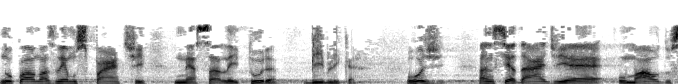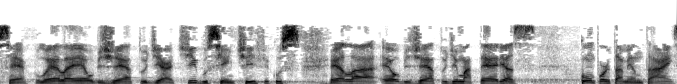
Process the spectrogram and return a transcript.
no qual nós lemos parte nessa leitura bíblica. Hoje, a ansiedade é o mal do século, ela é objeto de artigos científicos, ela é objeto de matérias comportamentais,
